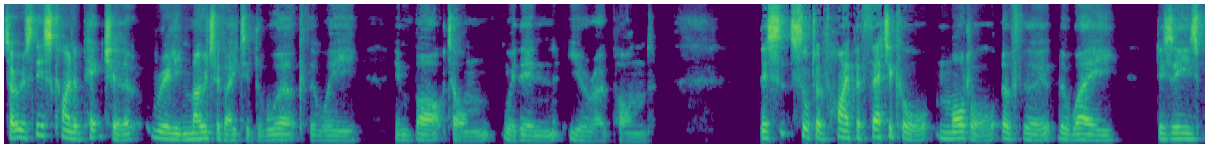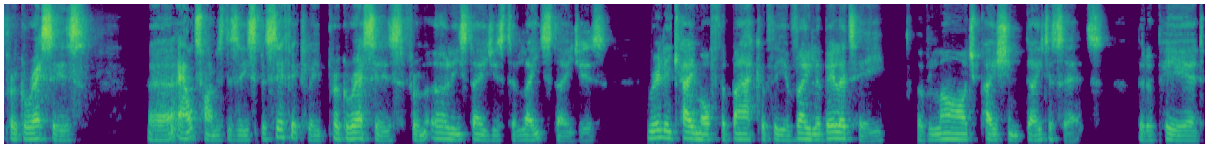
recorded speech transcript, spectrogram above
So it was this kind of picture that really motivated the work that we embarked on within Europond. This sort of hypothetical model of the, the way disease progresses, uh, Alzheimer's disease specifically, progresses from early stages to late stages, really came off the back of the availability of large patient data sets that appeared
